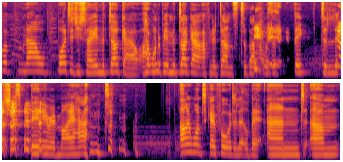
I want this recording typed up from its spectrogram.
were now. What did you say in the dugout? I want to be in the dugout having a dance to that with a big, delicious beer in my hand. I want to go forward a little bit, and um,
